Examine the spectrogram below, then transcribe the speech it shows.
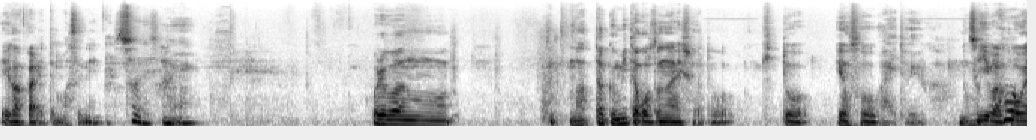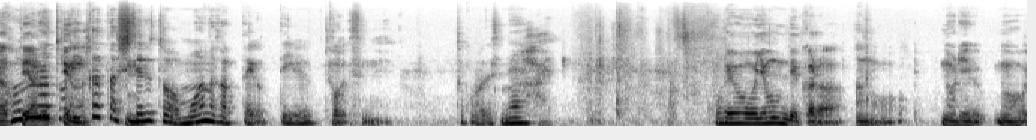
描かれてますね。そうですね。これはあの全く見たことない人だときっと予想外というか海苔はこうやってやるっていうのはこんな取り方してるとは思わなかったよっていうそうですね。ところですね。はい。これを読んでからあの海苔の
